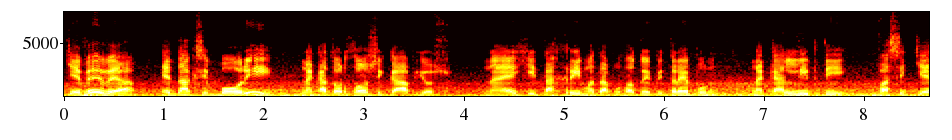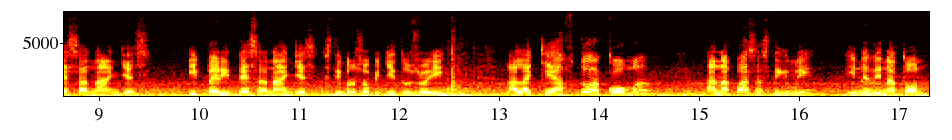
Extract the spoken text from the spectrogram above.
Και βέβαια, εντάξει, μπορεί να κατορθώσει κάποιος να έχει τα χρήματα που θα του επιτρέπουν να καλύπτει βασικές ανάγκες ή περιτές ανάγκες στην προσωπική του ζωή αλλά και αυτό ακόμα ανα πάσα στιγμή είναι δυνατόν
